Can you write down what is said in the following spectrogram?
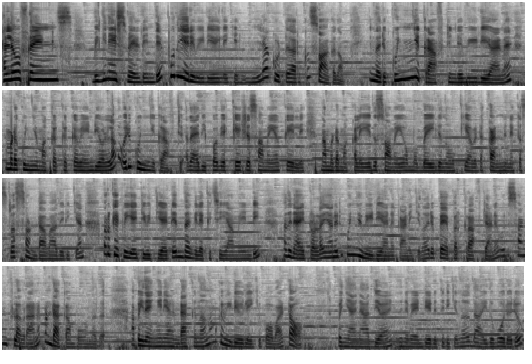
Hello friends beginners വേൾഡിന്റെ പുതിയൊരു വീഡിയോയിലേക്ക് എല്ലാ കൂട്ടുകാർക്കും സ്വാഗതം. ഇന്നൊരു കുഞ്ഞ് ക്രാഫ്റ്റിന്റെ വീഡിയോ ആണ്. നമ്മുടെ കുഞ്ഞു മക്കൾക്കൊക്കെ വേണ്ടിയുള്ള ഒരു കുഞ്ഞ് ക്രാഫ്റ്റ് അതായത് ഇപ്പോൾ വെക്കേഷൻ സമയമൊക്കെ അല്ലേ? നമ്മുടെ മക്കൾ ഏത് സമയവും മൊബൈൽ നോക്കി അവരുടെ കണ്ണിനൊക്കെ സ്ട്രെസ് ഉണ്ടാവാതിരിക്കാൻ അവർക്ക് ക്രിയേറ്റിവിറ്റി ആയിട്ട് എന്തെങ്കിലുമൊക്കെ ചെയ്യാൻ വേണ്ടി അതിനായിട്ടുള്ള ഞാനൊരു കുഞ്ഞു വീഡിയോ ആണ് കാണിക്കുന്നത്. ഒരു പേപ്പർ ക്രാഫ്റ്റാണ് ഒരു സൺഫ്ലവറാണ് ഉണ്ടാക്കാൻ പോകുന്നത്. അപ്പോൾ ഇതെങ്ങനെയാണ് ഉണ്ടാക്കുന്നത്? നമുക്ക് വീഡിയോയിലേക്ക് പോവാം കേട്ടോ അപ്പം ഞാൻ ആദ്യം ഇതിന് വേണ്ടി എടുത്തിരിക്കുന്നത് ദാ ഇതുപോലൊരു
